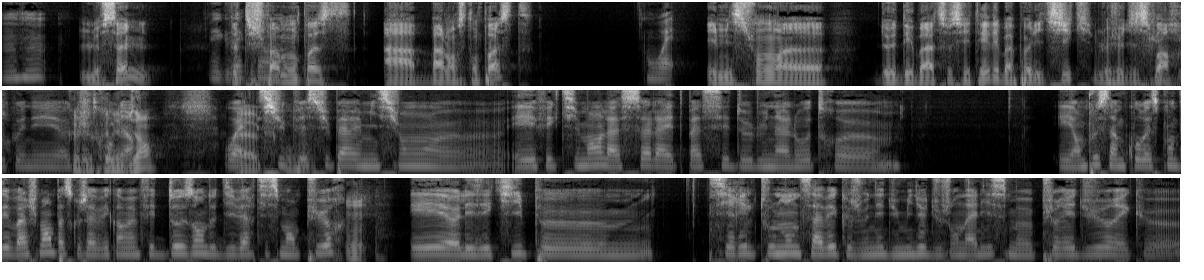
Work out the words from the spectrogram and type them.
Mhm. le seul. Ne Exactement. touche pas mon poste à Balance ton poste. Ouais. Émission de débat de société, débat politique, le jeudi soir, connais, euh, que je connais bien. Ouais, Euh, super, émission. euh, et effectivement, la seule à être passée de l'une à l'autre. et en plus, ça me correspondait vachement parce que j'avais quand même fait deux ans de divertissement pur. Mm. Et les équipes, Cyril, tout le monde savait que je venais du milieu du journalisme pur et dur et que,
